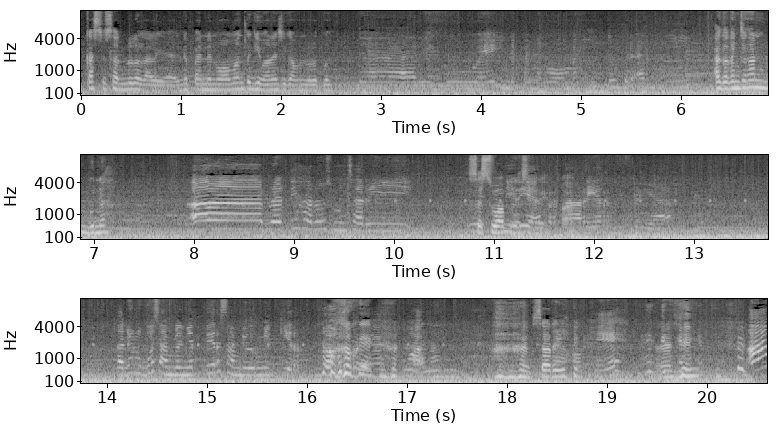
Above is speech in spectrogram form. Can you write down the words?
kasusan dulu kali ya? Independent woman tuh gimana sih kak menurut lu? Dari gue independent woman itu berarti Agak kencengan bunda. eh berarti harus mencari sendiri ya, berkarir gitu ya. Tadi lu gue sambil nyetir sambil mikir. Oke. Wah, Sorry. Oke. ah,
